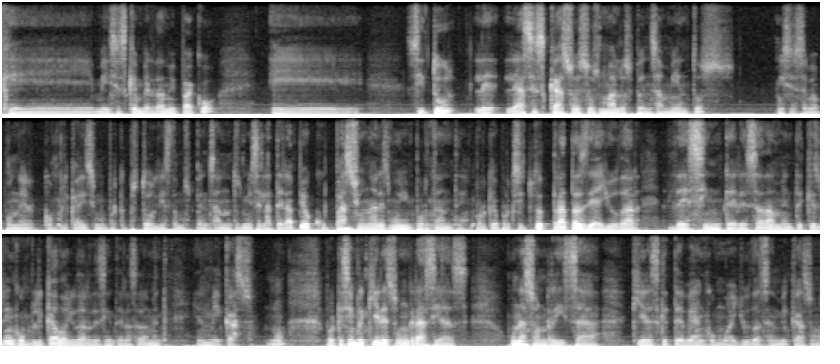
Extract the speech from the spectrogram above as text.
que me dice, es que en verdad mi Paco, eh, si tú le, le, haces caso a esos malos pensamientos, me dice, se va a poner complicadísimo porque pues todo el día estamos pensando. Entonces me dice, la terapia ocupacional es muy importante. ¿Por qué? Porque si tú tratas de ayudar desinteresadamente, que es bien complicado ayudar desinteresadamente, en mi caso, ¿no? Porque siempre quieres un gracias, una sonrisa, quieres que te vean como ayudas en mi caso.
